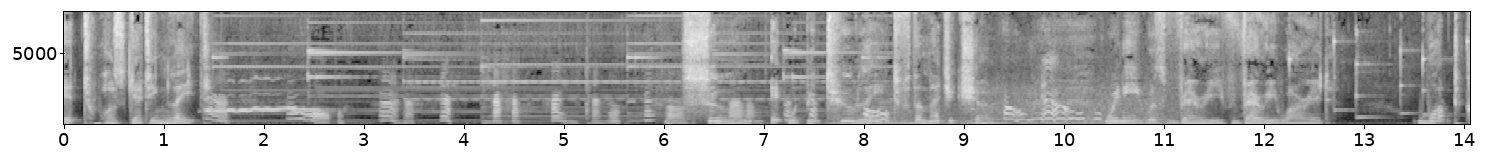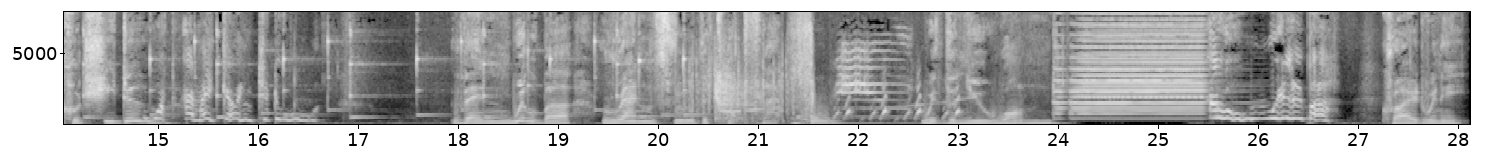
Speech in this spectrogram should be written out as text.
It was getting late. Oh. Soon it would be too late for the magic show. Oh no! Winnie was very, very worried. What could she do? What am I going to do? Then Wilbur ran through the cat flap with the new wand, Oh, Wilbur! cried Winnie.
